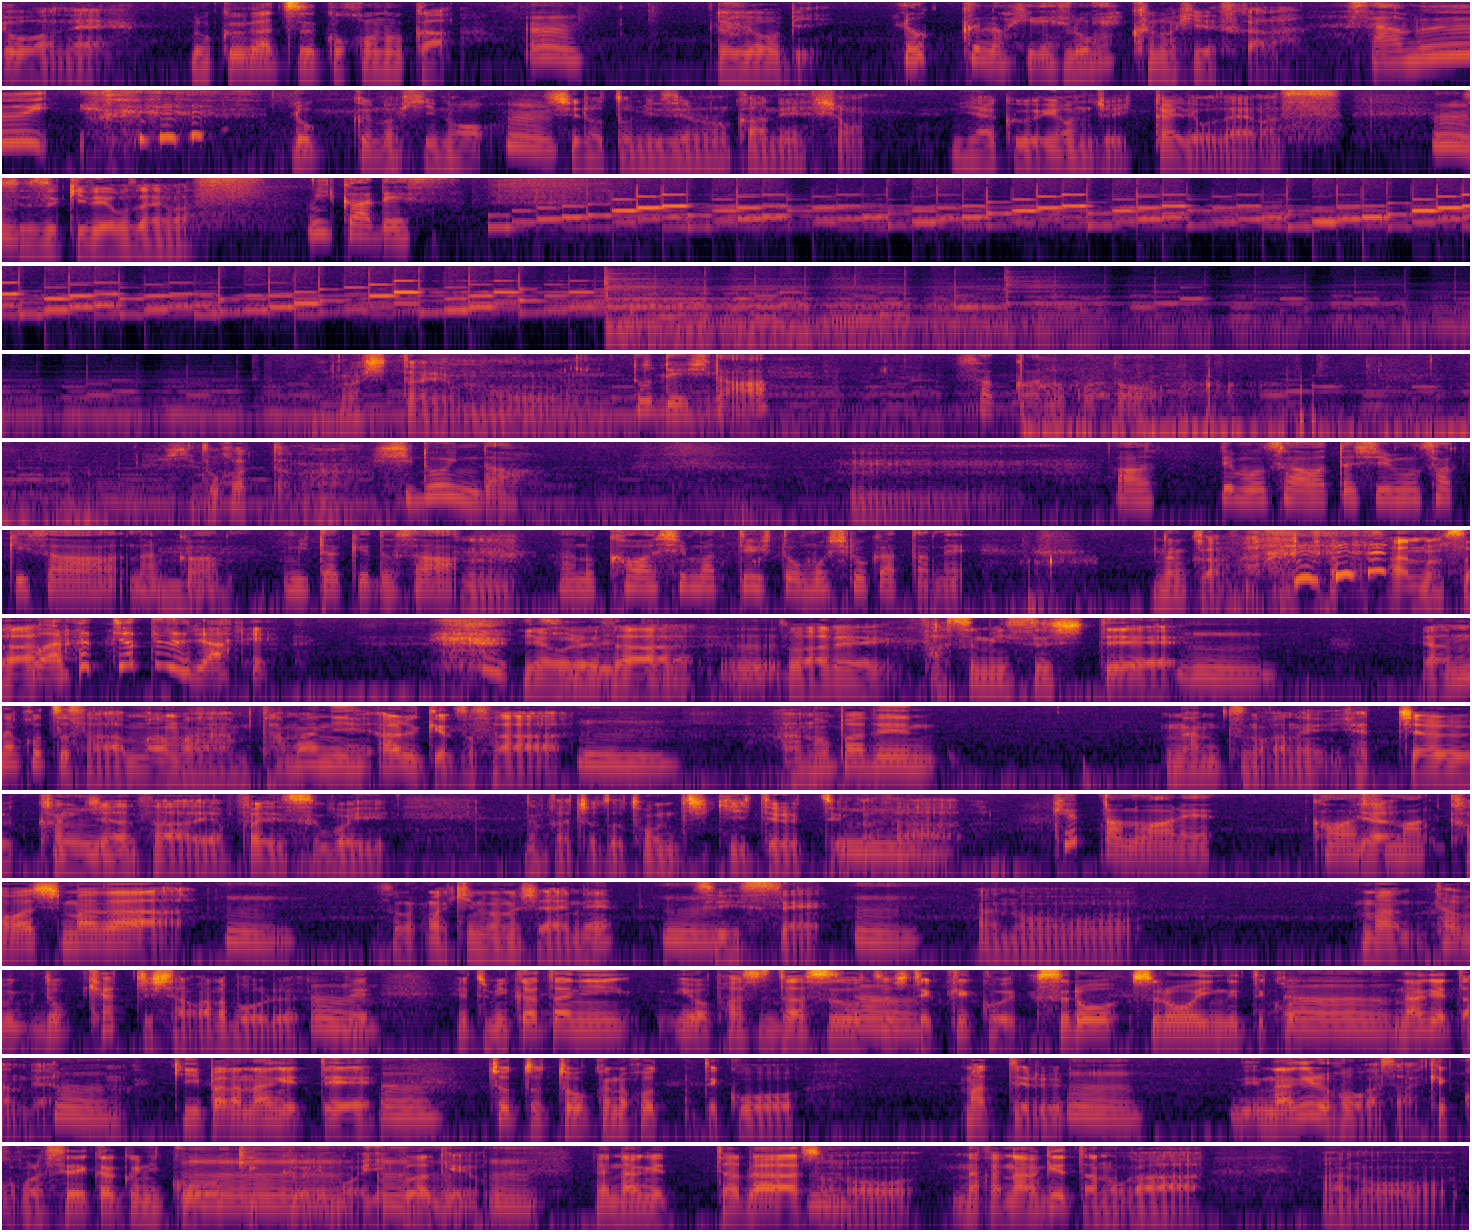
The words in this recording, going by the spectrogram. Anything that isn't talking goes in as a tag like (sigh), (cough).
今日はね6月9日。うん。土曜日。ロックの日ですロッねクの日ですから。寒い。(laughs) ロックの日のうん。白と水色のカーネーション。241回でございます、うん。鈴木でございます。ミカですしたよもう。どうでした？サッカーのこと。ひどかったな。ひどいんだ。うん。あでもさ私もさっきさなんか見たけどさ、うん。あの川島っていう人面白かったね。なんか (laughs) あのさ。笑っちゃってたじゃんあれ。いや俺さ、うん。そうあれパスミスしてう、んあんなことさまあまあたまにあるけどさうん。あの場でなんつうのかねやっちゃう感じはさ、やっぱりすごいなんかちょっとトンチ効いてるっていうかさ、蹴ったの？あれ。川いや島川島がうん。その、まあ、昨日の試合ね、うん。スイス戦。うん。あのーまあ多分どっキャッチしたのかなボール、うん。で、えっと、味方に要はパス出そうとして、うん。結構スロースローイングってこう、投げたんだよ、うん。キーパーが投げて、うん。ちょっと遠くの方ってこう待ってる、うん。で投げる方がさ結構ほら正確にこう、キックよりも行くわけよ、投げたらその、なんか投げたのがあの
